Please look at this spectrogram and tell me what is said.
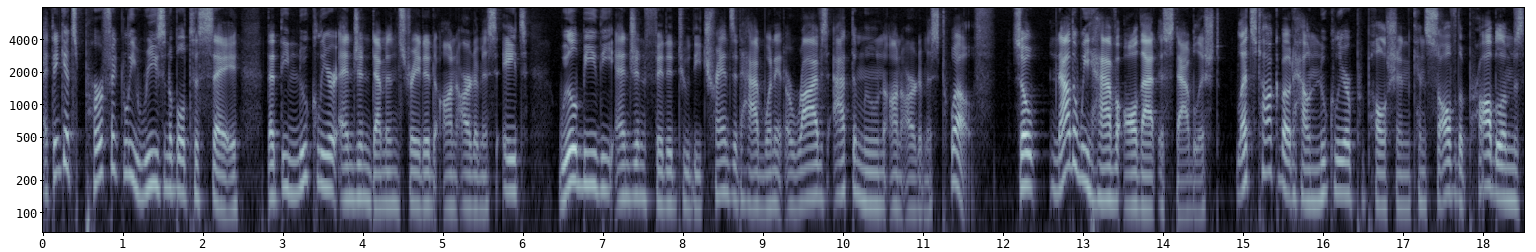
I think it's perfectly reasonable to say that the nuclear engine demonstrated on Artemis 8 will be the engine fitted to the transit HAB when it arrives at the moon on Artemis 12. So, now that we have all that established, let's talk about how nuclear propulsion can solve the problems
